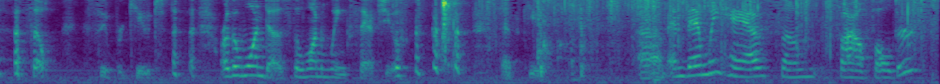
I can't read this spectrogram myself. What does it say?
so super cute. or the one does, the one winks at you. That's cute. Um, and then we have some file folders.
